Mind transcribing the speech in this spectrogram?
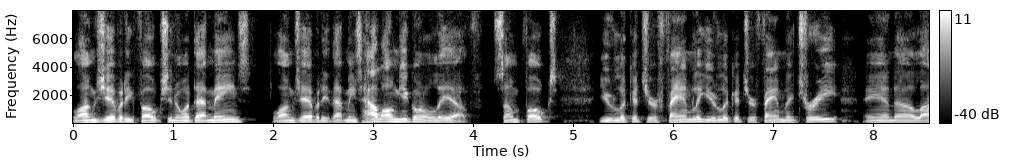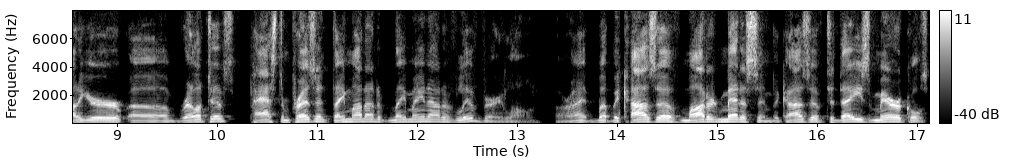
Longevity, folks, you know what that means? Longevity. That means how long you're going to live. Some folks, you look at your family, you look at your family tree, and a lot of your uh, relatives, past and present, they might not have, they may not have lived very long. All right, but because of modern medicine, because of today's miracles,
